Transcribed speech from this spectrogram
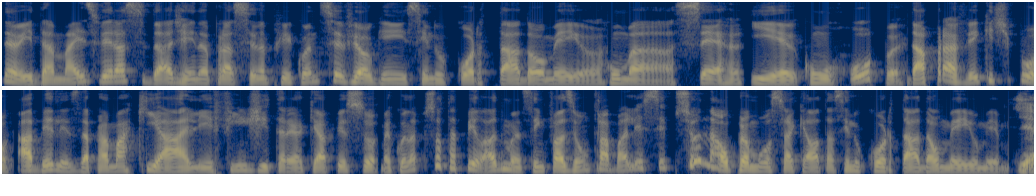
Não, e dá mais veracidade ainda pra cena, porque quando você vê alguém sendo cortado ao meio com uma serra e é com roupa, dá pra ver que, tipo, ah, beleza, dá pra maquiar ali fingir tá, que é a pessoa. Mas quando a pessoa tá pelada, mano, você tem que fazer um trabalho excepcional para mostrar que ela tá sendo cortada ao meio mesmo. E a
